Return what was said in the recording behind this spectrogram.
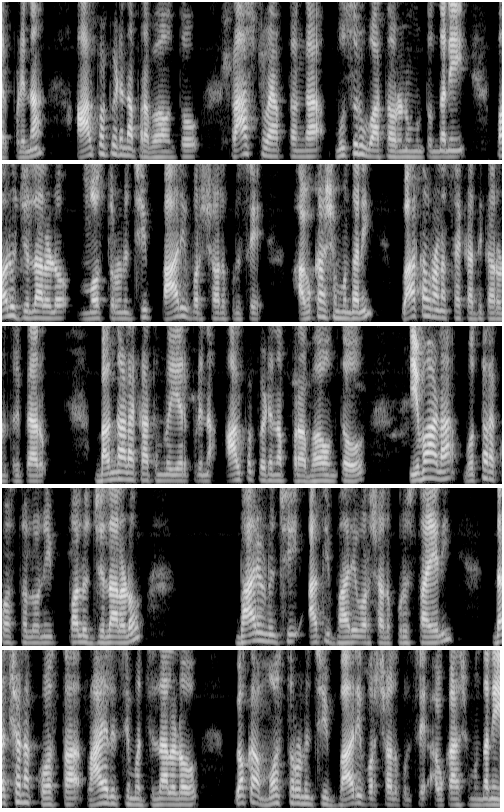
ఏర్పడిన అల్పపీడన ప్రభావంతో రాష్ట్ర వ్యాప్తంగా ముసురు వాతావరణం ఉంటుందని పలు జిల్లాలలో మోస్తరు నుంచి భారీ వర్షాలు కురిసే అవకాశం ఉందని వాతావరణ శాఖ అధికారులు తెలిపారు. బంగాళాఖాతంలో ఏర్పడిన అల్పపీడన ప్రభావంతో ఇవాళ ఉత్తర కోస్తాలోని పలు జిల్లాలలో భారీ నుంచి అతి భారీ వర్షాలు కురుస్తాయని దక్షిణ కోస్తా రాయలసీమ జిల్లాలలో ఒక మోస్తరు నుంచి భారీ వర్షాలు కురిసే అవకాశం ఉందని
